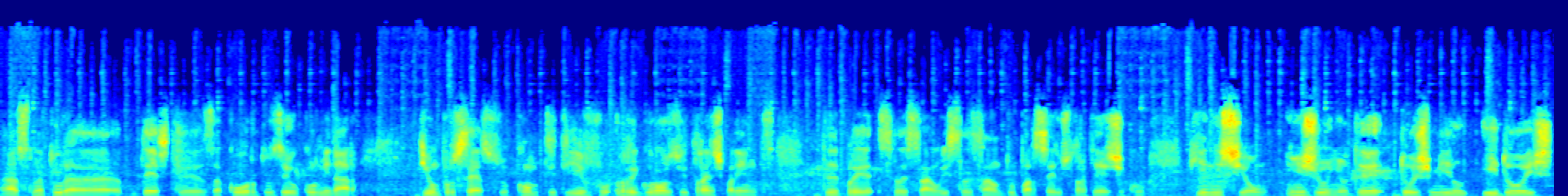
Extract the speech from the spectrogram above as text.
A assinatura destes acordos é o culminar de um processo competitivo, rigoroso e transparente de pré-seleção e seleção do parceiro estratégico que iniciou em junho de 2002,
